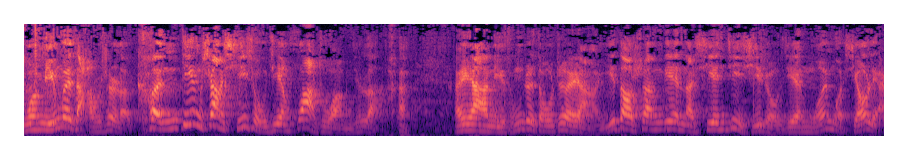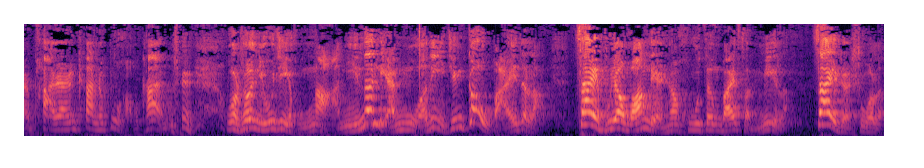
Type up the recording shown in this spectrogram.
我明白咋回事了，肯定上洗手间化妆去了。哎呀，女同志都这样，一到商店呢，先进洗手间抹一抹小脸，怕让人看着不好看。我说牛继红啊，你那脸抹的已经够白的了，再不要往脸上糊增白粉蜜了。再者说了，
